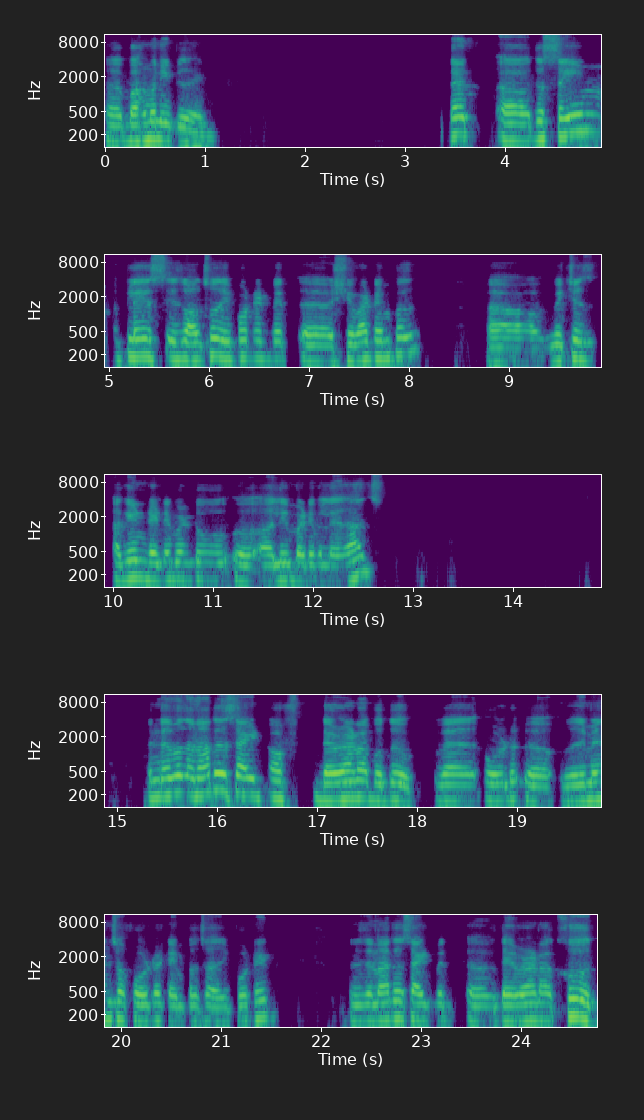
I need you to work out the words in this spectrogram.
uh, Bahmani period. Then uh, the same place is also reported with uh, Shiva temple which is again datable to uh, early medieval eras. And there was another site of Devrana Budruk where old uh, remains of older temples are reported. There's another site with uh, Devrana Khurd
